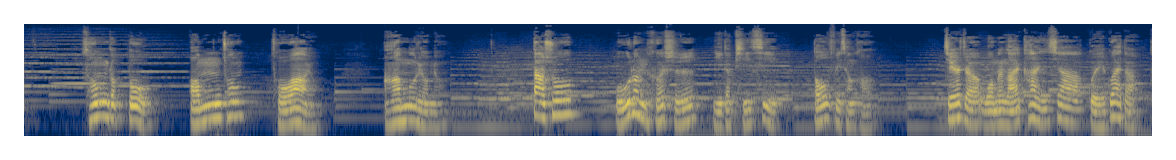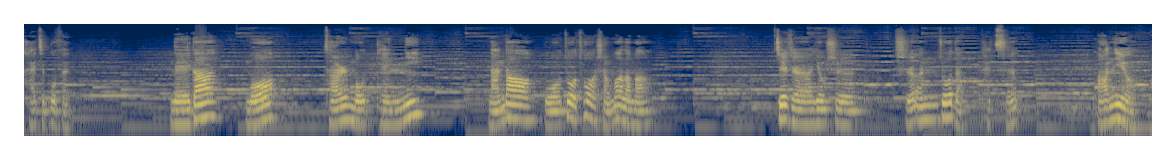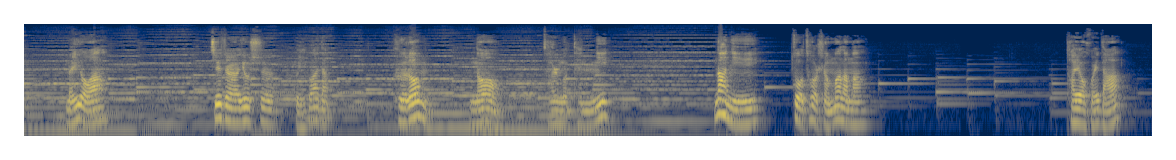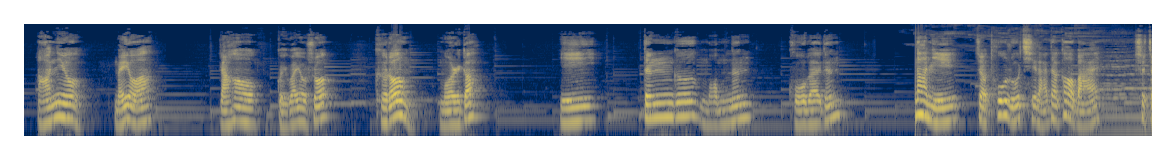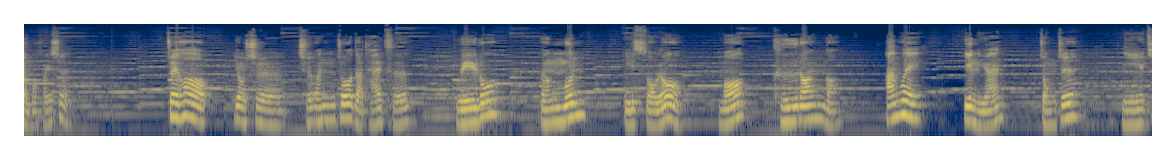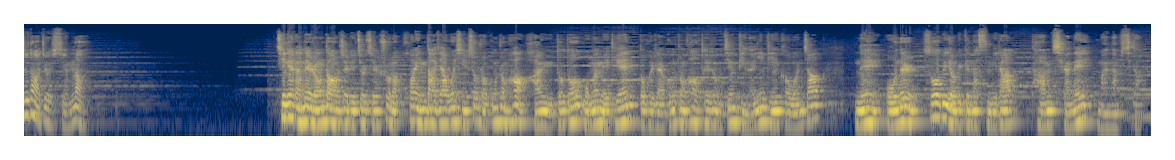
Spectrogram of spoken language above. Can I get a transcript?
성격도 엄청 좋아요. 아무려면 大叔，无论何时你的脾气都非常好。接着我们来看一下鬼怪的台词部分。내가뭐잘못했니？ 难道我做错什么了吗？接着又是 池恩卓的台词。阿牛，没有啊。接着又是鬼怪的。그럼너잘못했 니？ 那你做错什么了吗？他又回答：阿牛，没有啊。然后鬼怪又说：그럼뭘 가？ 이 뜬금없는胡白根，那你这突如其来的告白是怎么回事？最后又是池恩卓的台词：위로응원있어요뭐그런 거？ 安慰、应援，总之你知道就行了。 今天的内容到这里就结束了，欢迎大家微信搜索公众号“韩语多多”，我们每天都会在公众号推送精品的音频和文章。네오늘수업이여기끝났습니다다음시간에만납시다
